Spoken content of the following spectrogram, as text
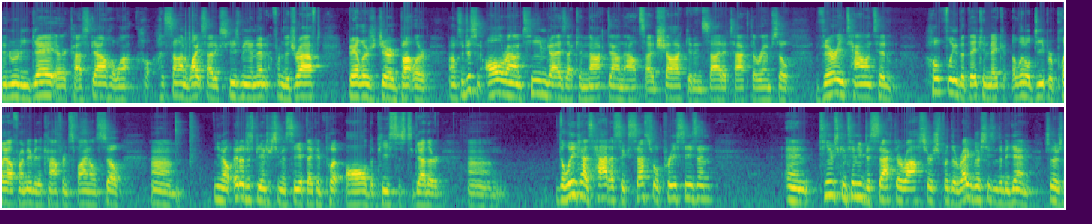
in Rudy Gay, Eric Paschall, Hassan Whiteside, excuse me, and then from the draft, Baylor's Jared Butler. Um, so just an all-around team, guys that can knock down the outside shot, get inside, attack the rim. So very talented. Hopefully that they can make a little deeper playoff run, maybe the conference finals. So um, you know, it'll just be interesting to see if they can put all the pieces together. Um, the league has had a successful preseason, and teams continue to sack their rosters for the regular season to begin. So there's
